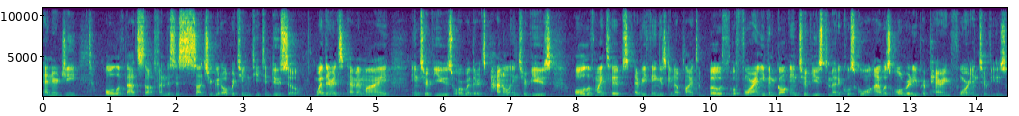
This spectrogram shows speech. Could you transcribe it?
energy, all of that stuff. And this is such a good opportunity to do so. Whether it's MMI interviews or whether it's panel interviews, all of my tips, everything is gonna apply to both. Before I even got interviews to medical school, I was already preparing for interviews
